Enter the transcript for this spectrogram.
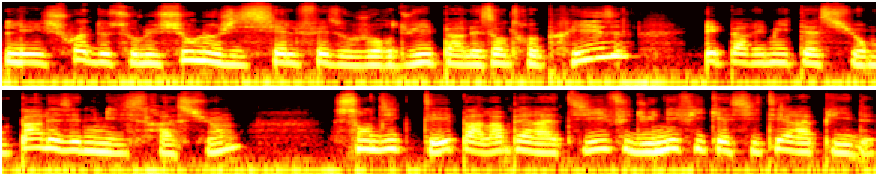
Les choix de solutions logicielles faits aujourd'hui par les entreprises et par imitation par les administrations sont dictés par l'impératif d'une efficacité rapide.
